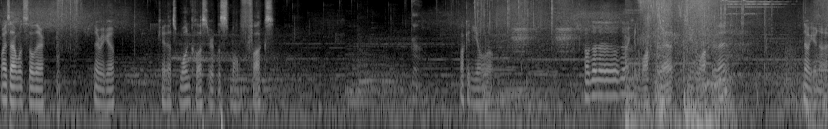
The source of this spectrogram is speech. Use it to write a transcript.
Why is that one still there? There we go. Okay, that's one cluster of the small fucks. Go. Fucking YOLO. Oh, no, no, no, no, you gonna walk through that? You gonna walk through that? No, you're not.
